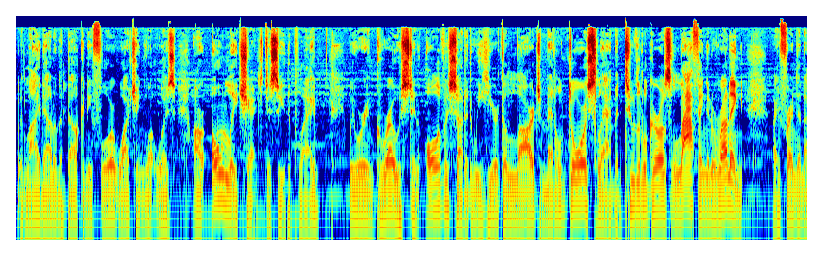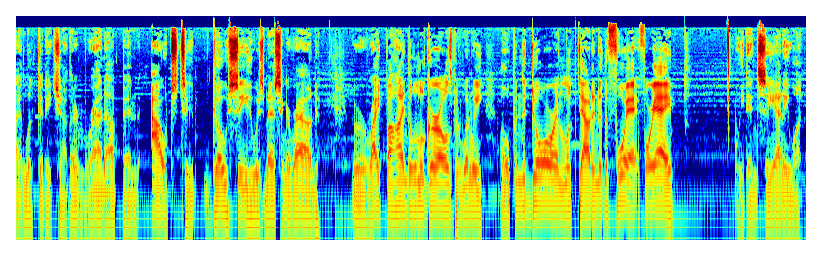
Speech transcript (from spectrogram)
We'd lie down on the balcony floor watching what was our only chance to see the play. We were engrossed, and all of a sudden we hear the large metal door slam and two little girls laughing and running. My friend and I looked at each other and ran up and out to go see who was messing around. We were right behind the little girls, but when we opened the door and looked out into the foyer, foyer we didn't see anyone.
